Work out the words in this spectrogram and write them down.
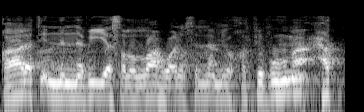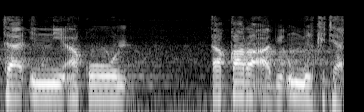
قالت إن النبي صلى الله عليه وسلم يخففهما حتى إني أقول أقرأ بأم الكتاب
